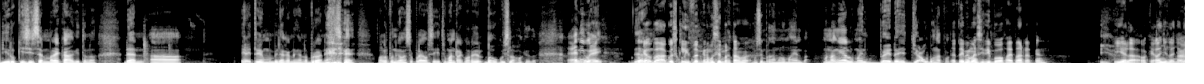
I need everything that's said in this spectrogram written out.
di rookie season mereka gitu loh. Dan eh, ya itu yang membedakan dengan LeBron ya. Walaupun gak masuk playoff sih, cuman rekornya bagus lah waktu itu. Anyway, dan Enggak bagus Cleveland kan musim pertama. musim pertama lumayan, Pak. Menangnya lumayan bedanya jauh banget waktu itu. Tapi masih di bawah 500 kan? Iya. Iyalah, oke lanjut lanjut.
